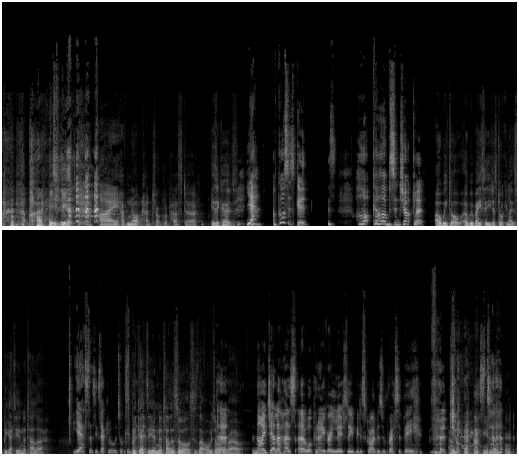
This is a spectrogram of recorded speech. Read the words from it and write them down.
I, I have not had chocolate pasta. Is it good? Yeah, of course it's good. It's hot carbs and chocolate. Are we do- are we basically just talking like spaghetti and Nutella? Yes, that's exactly what we're talking about. Spaghetti and Nutella sauce? Is that what we're talking about? Nigella has uh, what can only very loosely be described as a recipe for chocolate pasta.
